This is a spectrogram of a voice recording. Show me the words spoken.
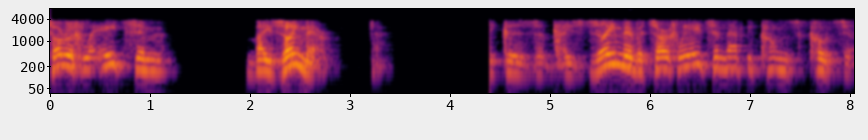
Tzorich le'etzim by Zoimer. Because by Zoimer v'Tzorich le'etzim that becomes kotzer.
